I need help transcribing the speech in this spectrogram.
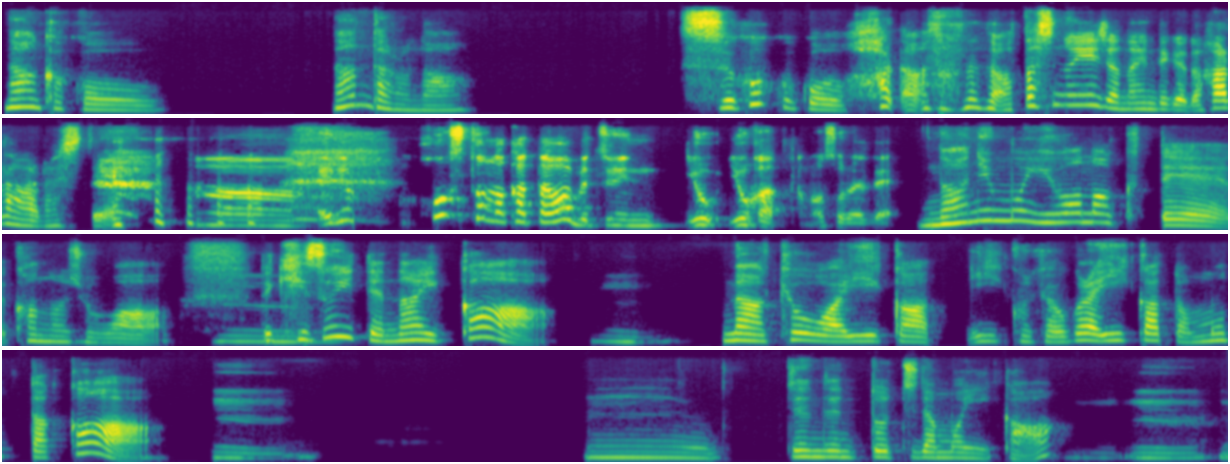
なんかこう、なんだろうな。すごくこうはら私の家じゃないんだけどハラハラしてえでもホストの方は別によよかったの？それで。何も言わなくて彼女は。で気づいてないか、うんなあ今日はいいかいい今日ぐらいいいかと思ったかうんうん。全然どっちでもいいか？うんう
